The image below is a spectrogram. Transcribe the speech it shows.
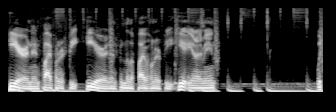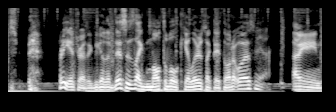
here, and then 500 feet here, and then another 500 feet here. You know what I mean? Which is pretty interesting because if this is like multiple killers, like they thought it was, Yeah. I mean,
